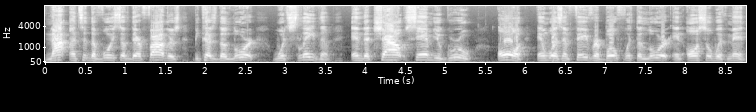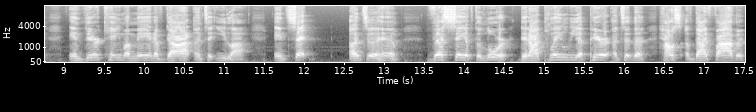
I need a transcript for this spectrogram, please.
not unto the voice of their fathers, because the Lord would slay them. And the child Samuel grew on and was in favor both with the Lord and also with men. And there came a man of God unto Eli and said unto him, Thus saith the Lord, Did I plainly appear unto the house of thy father?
